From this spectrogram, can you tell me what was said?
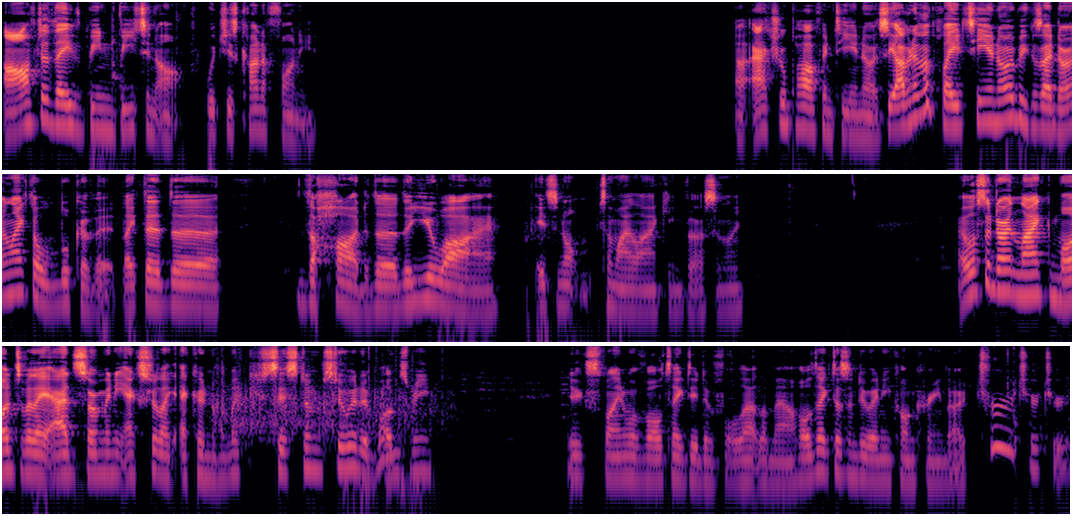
after they've been beaten up, which is kind of funny. Uh, actual path in TNO. See, I've never played TNO because I don't like the look of it. Like, the... the the HUD, the, the UI. It's not to my liking, personally. I also don't like mods where they add so many extra, like, economic systems to it. It bugs me. You explain what Vault-Tec did in Fallout Lamau. Vault-Tec doesn't do any conquering, though. True, true, true.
